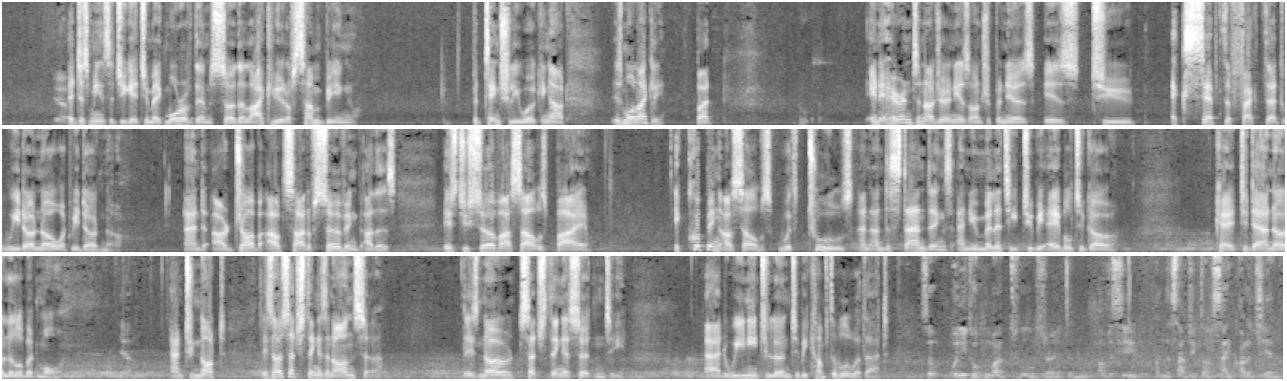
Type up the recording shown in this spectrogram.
Yeah. It just means that you get to make more of them, so the likelihood of some being potentially working out is more likely. But inherent in our journey as entrepreneurs is to accept the fact that we don't know what we don't know. And our job outside of serving others is to serve ourselves by equipping ourselves with tools and understandings and humility to be able to go, okay, today I know a little bit more. Yeah. And to not, there's no such thing as an answer, there's no such thing as certainty. And we need to learn to be comfortable with that. So when you're talking about tools, right, and obviously on the subject of psychology and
